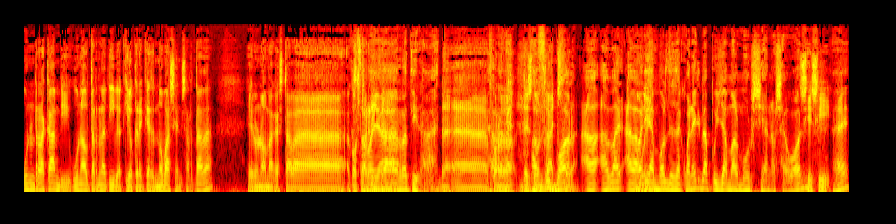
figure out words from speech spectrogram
un recanvi, una alternativa que jo crec que no va ser encertada, era un home que estava a Costa Estava Rica ja retirat. de, eh, fora de, des El d'11 anys fora. Ha, ha, ha Molt variat bé. molt des de quan ell va pujar amb el Múrcia no segon Sí, sí. eh?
